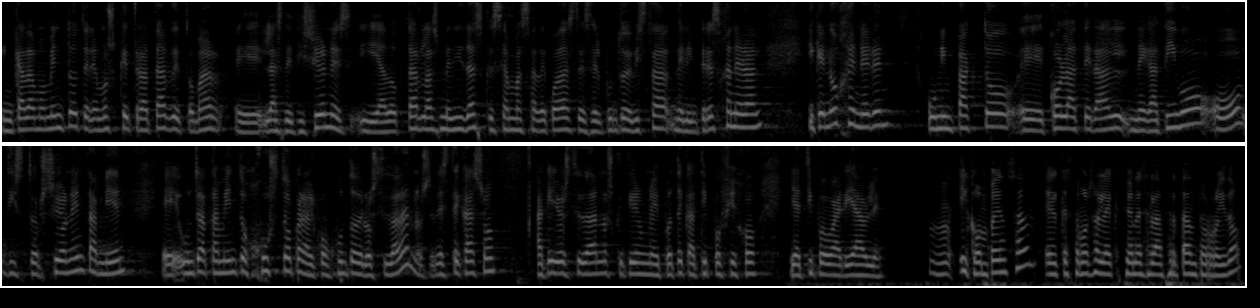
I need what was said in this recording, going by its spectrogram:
En cada momento tenemos que tratar de tomar eh, las decisiones y adoptar las medidas que sean más adecuadas desde el punto de vista del interés general y que no generen un impacto eh, colateral negativo o distorsionen también eh, un tratamiento justo para el conjunto de los ciudadanos. En este caso, aquellos ciudadanos que tienen una hipoteca a tipo fijo y a tipo variable. ¿Y compensa el que estemos en elecciones al hacer tanto ruido?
